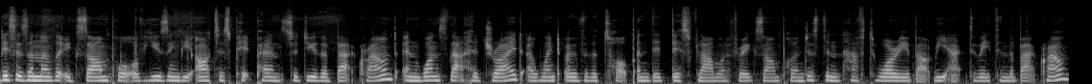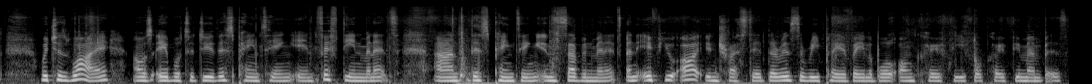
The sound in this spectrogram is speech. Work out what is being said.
this is another example of using the artist Pitt pens to do the background and once that had dried I went over the top and did this flower for example and just didn't have to worry about reactivating the background which is why I was able to do this painting in 15 minutes and this painting in 7 minutes and if you are interested there is the replay available on Ko-fi for Ko-fi members.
